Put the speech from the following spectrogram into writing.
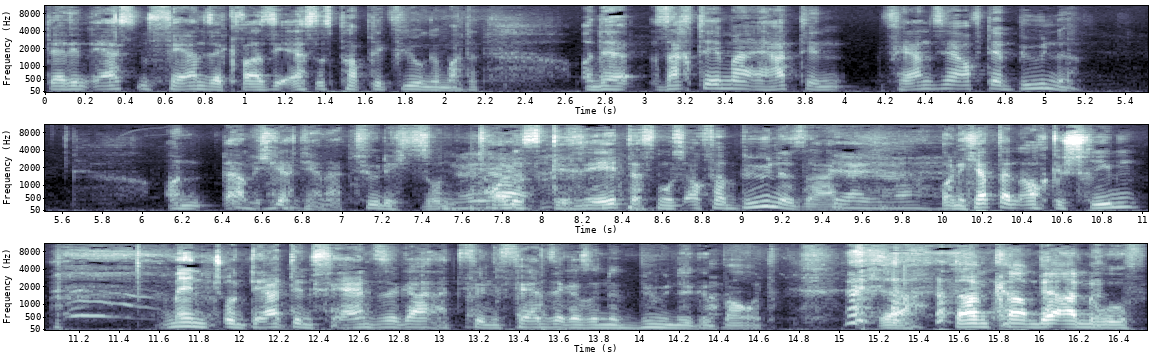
der den ersten Fernseher, quasi erstes Public Viewing gemacht hat. Und er sagte immer, er hat den Fernseher auf der Bühne. Und da habe ich gedacht, ja natürlich, so ein Ja, tolles ja. Gerät, das muss auf der Bühne sein. Ja, ja. Und ich habe dann auch geschrieben, Mensch, und der hat den Fernseher, hat für den Fernseher so eine Bühne gebaut. Ja, dann kam der Anruf.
